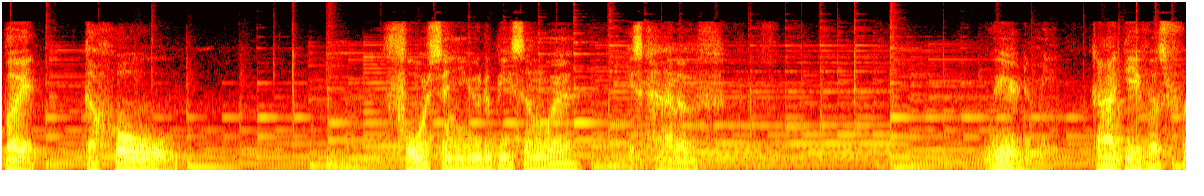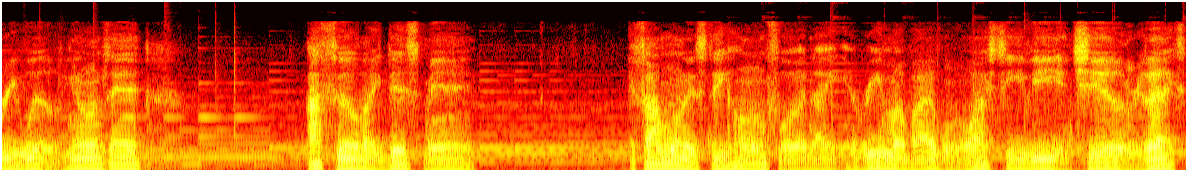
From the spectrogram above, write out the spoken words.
But the whole forcing you to be somewhere is kind of weird to me. God gave us free will. You know what I'm saying? I feel like this, man. If I want to stay home for a night and read my Bible and watch TV and chill and relax,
